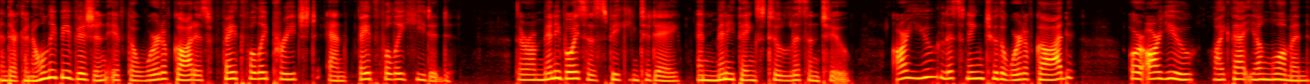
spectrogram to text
And there can only be vision if the Word of God is faithfully preached and faithfully heeded. There are many voices speaking today and many things to listen to. Are you listening to the Word of God? Or are you, like that young woman,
